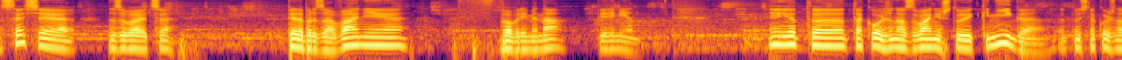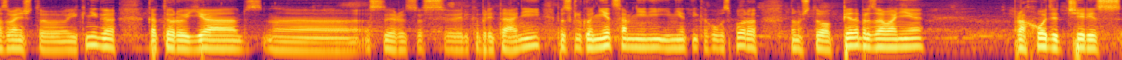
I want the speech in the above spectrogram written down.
Сессия называется «Педобразование во времена перемен». И это такое же название, что и книга. Это такое же название, что и книга, которую я э, ассоциируется с Великобританией, поскольку нет сомнений и нет никакого спора в том, что педобразование проходит через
